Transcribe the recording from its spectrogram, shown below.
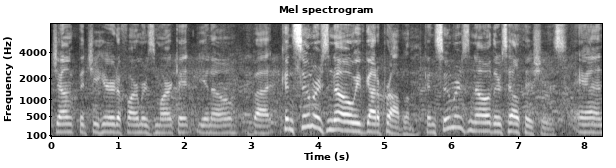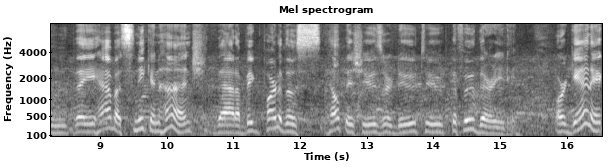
junk that you hear at a farmer's market, you know. But consumers know we've got a problem. Consumers know there's health issues, and they have a sneaking hunch that a big part of those health issues are due to the food they're eating. Organic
